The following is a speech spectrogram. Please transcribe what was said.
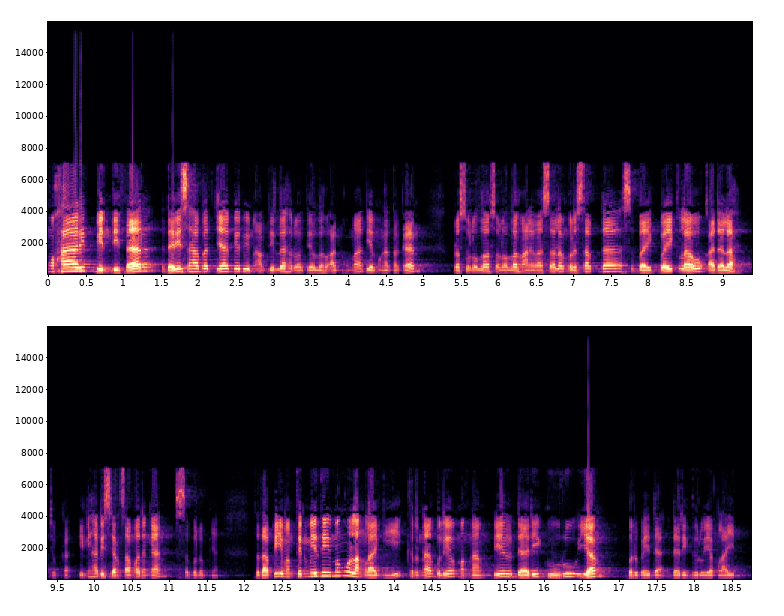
Muharib bin Dithar dari sahabat Jabir bin Abdullah radhiyallahu anhu dia mengatakan Rasulullah Shallallahu alaihi wasallam bersabda sebaik-baik lauk adalah cuka. Ini hadis yang sama dengan sebelumnya. Tetapi Imam Tirmidzi mengulang lagi karena beliau mengambil dari guru yang berbeda, dari guru yang lain.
